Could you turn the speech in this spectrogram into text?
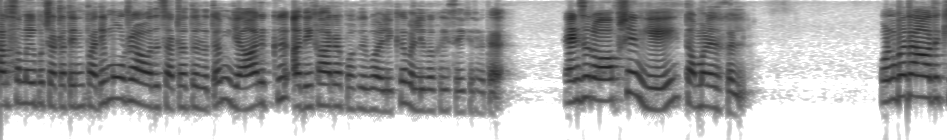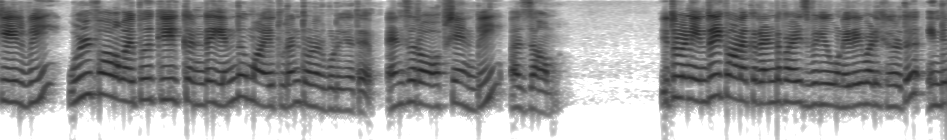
அரசமைப்பு சட்டத்தின் பதிமூன்றாவது சட்ட திருத்தம் யாருக்கு அதிகார பகிர்வு அளிக்க வழிவகை செய்கிறது? ஆன்சர் ஆப்ஷன் ஏ தமிழர்கள். ஒன்பதாவது கேள்வி உல்ஃபா அமைப்பு கீழ்கண்ட எந்த மாயத்துடன் தொடர்புடையது? Answer option B Assam. இத்துடன் இன்றைக்கான கரண்ட் அஃபேர்ஸ் வீடியோ நிறைவடைகிறது. இந்த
